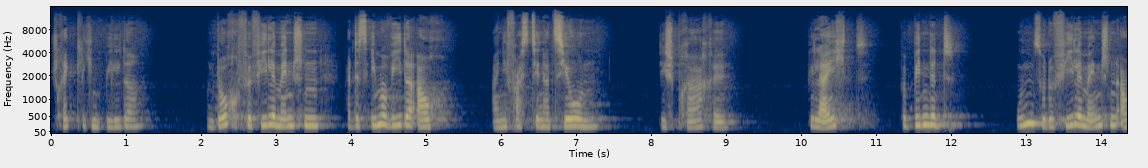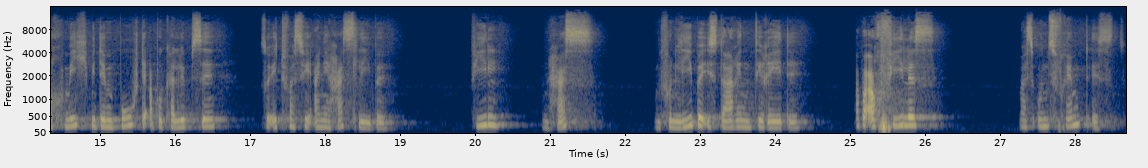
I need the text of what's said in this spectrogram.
schrecklichen Bildern. Und doch für viele Menschen hat es immer wieder auch eine Faszination, die Sprache. Vielleicht verbindet uns oder viele Menschen, auch mich, mit dem Buch der Apokalypse so etwas wie eine Hassliebe. Viel von Hass und von Liebe ist darin die Rede, aber auch vieles, was uns fremd ist.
